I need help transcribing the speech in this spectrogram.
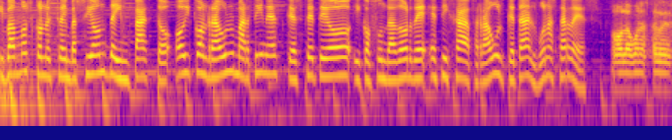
Y vamos con nuestra inversión de impacto. Hoy con Raúl Martínez, que es CTO y cofundador de EthiHub. Raúl, ¿qué tal? Buenas tardes. Hola, buenas tardes.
